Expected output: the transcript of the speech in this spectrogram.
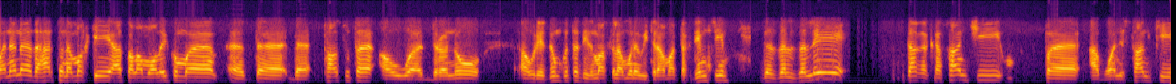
مننه د هر څه نه مخکې السلام علیکم د تاسو ته او درنو اوریدونکو ته د زما سلامونه او احترامات تقدیم شي د زلزلې دغه کسان چی په افغانستان کی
